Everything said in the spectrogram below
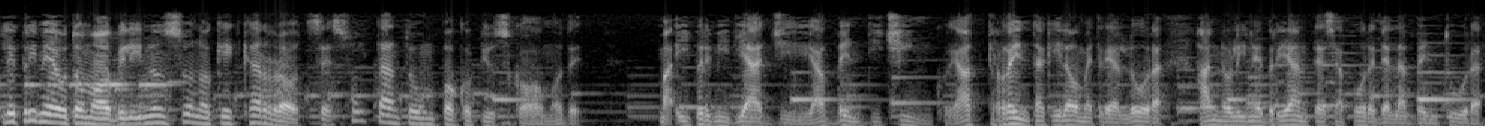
Le prime automobili non sono che carrozze, soltanto un poco più scomode. Ma i primi viaggi a 25, a 30 km all'ora hanno l'inebriante sapore dell'avventura.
